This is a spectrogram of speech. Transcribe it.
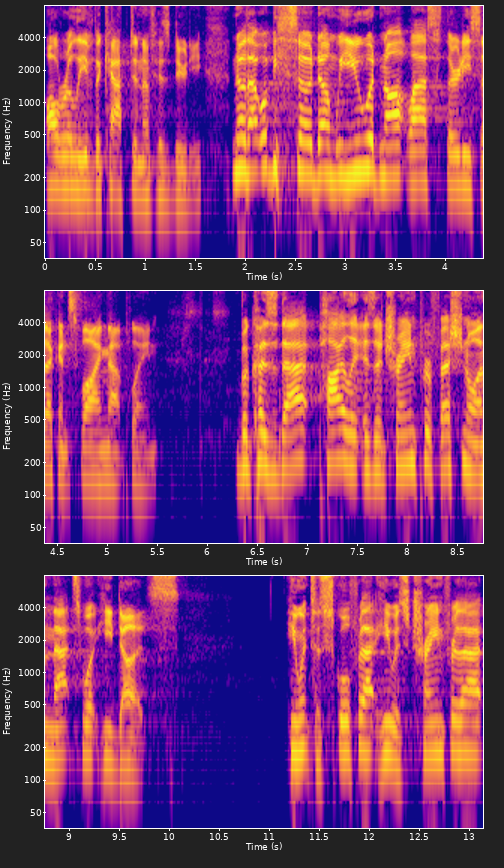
I'll relieve the captain of his duty." No, that would be so dumb. You would not last 30 seconds flying that plane because that pilot is a trained professional and that's what he does. He went to school for that, he was trained for that.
